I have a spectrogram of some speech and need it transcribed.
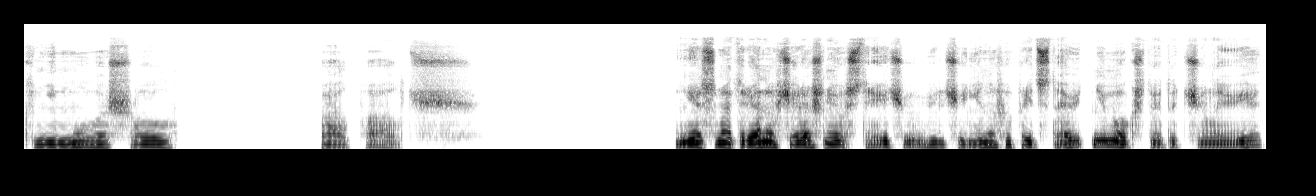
к нему вошел Пал Палыч. Несмотря на вчерашнюю встречу, Вельчининов и представить не мог, что этот человек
